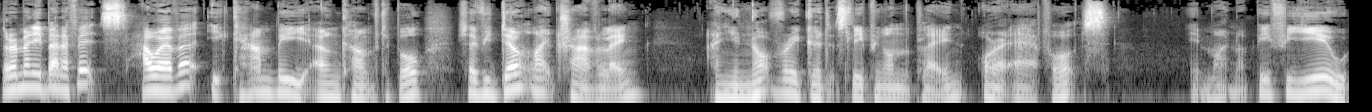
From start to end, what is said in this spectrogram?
There are many benefits, however, it can be uncomfortable. So if you don't like travelling and you're not very good at sleeping on the plane or at airports, it might not be for you.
